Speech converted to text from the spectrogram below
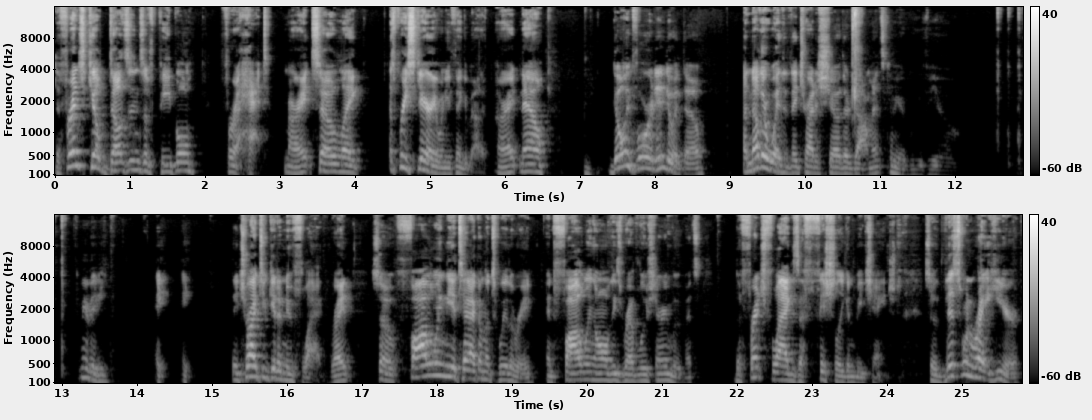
The French killed dozens of people for a hat. All right. So, like, that's pretty scary when you think about it. All right. Now, going forward into it, though, another way that they try to show their dominance. Come here, Rufio. Come here, baby. Hey, hey. They try to get a new flag, right? So, following the attack on the Tuileries and following all these revolutionary movements, the French flag is officially going to be changed. So, this one right here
